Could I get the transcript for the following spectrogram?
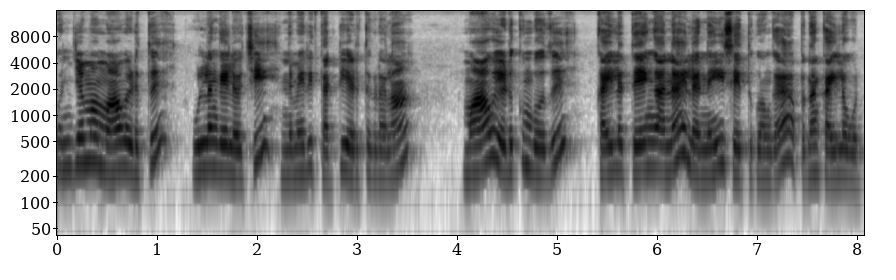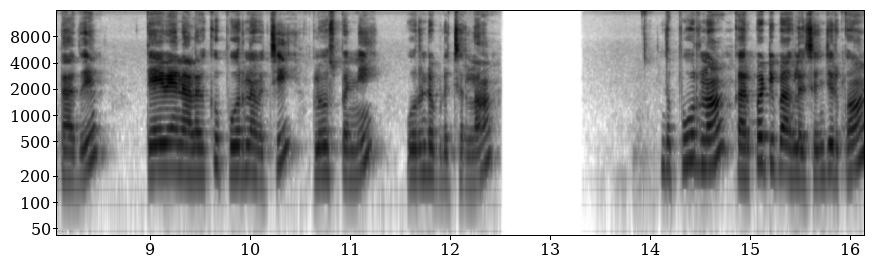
கொஞ்சமாக மாவு எடுத்து உள்ளங்கையில் வச்சு இந்தமாரி தட்டி எடுத்துக்கிடலாம். மாவு எடுக்கும்போது கையில் தேங்காய் எண்ணெய் இல்லை நெய் சேர்த்துக்கோங்க. அப்போ தான் கையில் ஒட்டாது. தேவையான அளவுக்கு பூர்ணம் வச்சு க்ளோஸ் பண்ணி உருண்டை பிடிச்சிடலாம். இந்த பூர்ணம் கருப்பட்டி பாகில் செஞ்சுருக்கோம்.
